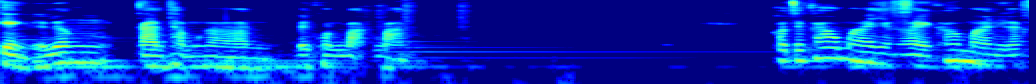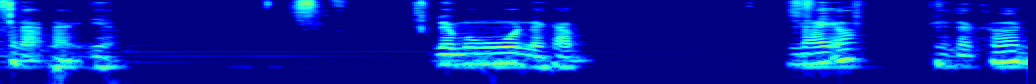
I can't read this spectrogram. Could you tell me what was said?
เก่งในเรื่องการทำงานเป็นคนบากบั่นเขาจะเข้ามาอยังไงเข้ามาในลักษณะไหนเนี่ย The Moon นะครับ Knight of Pentacle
